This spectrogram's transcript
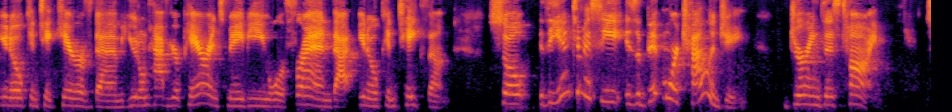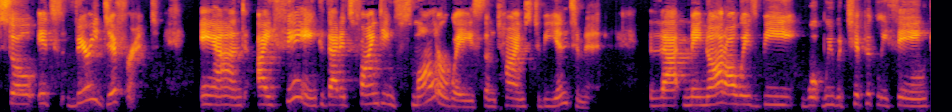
you know can take care of them. You don't have your parents maybe or friend that you know can take them. So the intimacy is a bit more challenging during this time. So it's very different and i think that it's finding smaller ways sometimes to be intimate that may not always be what we would typically think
